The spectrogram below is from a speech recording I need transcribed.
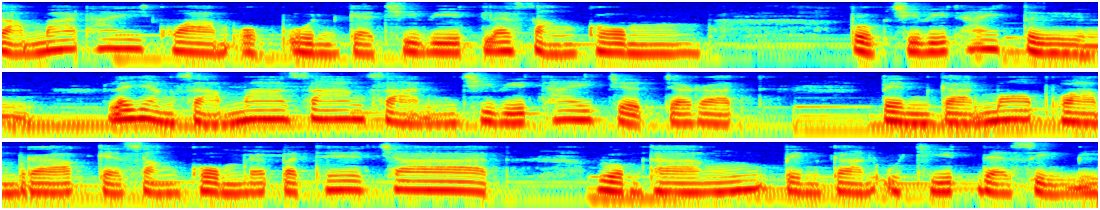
สามารถให้ความอบอุ่นแก่ชีวิตและสังคม ปลุกชีวิตให้ตื่น และยังสามารถสร้างสรรค์ชีวิตให้เจิดจรัส เป็นการมอบความรักแก่สังคมและประเทศชาติ รวมทั้งเป็นการอุทิศแด่สิ่งมี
